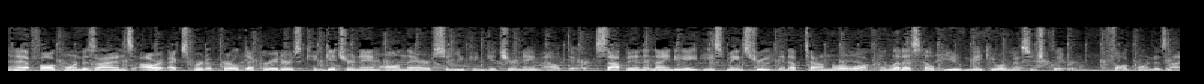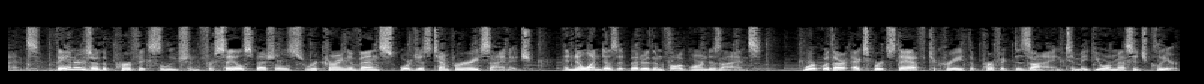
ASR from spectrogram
and at Foghorn Designs, our expert apparel decorators can get your name on there so you can get your name out there. Stop in at 98 East Main Street in Uptown Norwalk and let us help you make your message clear. Foghorn Designs. Banners are the perfect solution for sales specials, recurring events, or just temporary signage, and no one does it better than Foghorn Designs. Work with our expert staff to create the perfect design to make your message clear.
